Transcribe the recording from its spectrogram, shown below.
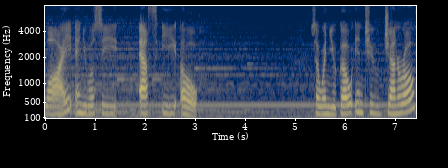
Y and you will see SEO. So when you go into General,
